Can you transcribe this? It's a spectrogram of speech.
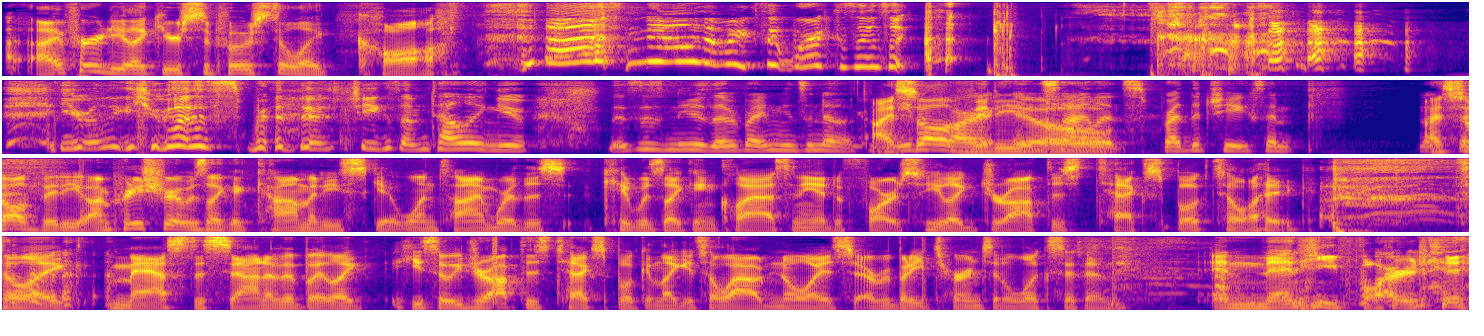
I've heard you like you're supposed to like cough. Ah, no, that makes it worse because I was like. You really, you gotta spread those cheeks. I'm telling you, this is news. Everybody needs to know. If you I need to saw a video- in silence. Spread the cheeks and. I saw a video. I'm pretty sure it was like a comedy skit one time where this kid was like in class and he had to fart, so he like dropped his textbook to like to like mask the sound of it. But like he so he dropped his textbook and like it's a loud noise, so everybody turns and looks at him, and then he farted.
